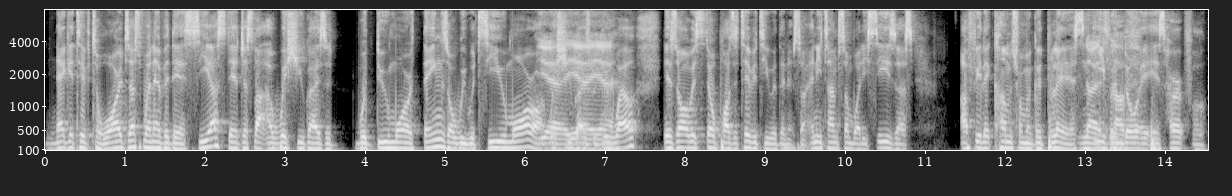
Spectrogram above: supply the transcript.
negative towards us whenever they see us, they're just like, I wish you guys had would do more things or we would see you more or yeah, wish you yeah, guys would yeah. do well, there's always still positivity within it. So anytime somebody sees us, I feel it comes from a good place, no, even love. though it is hurtful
